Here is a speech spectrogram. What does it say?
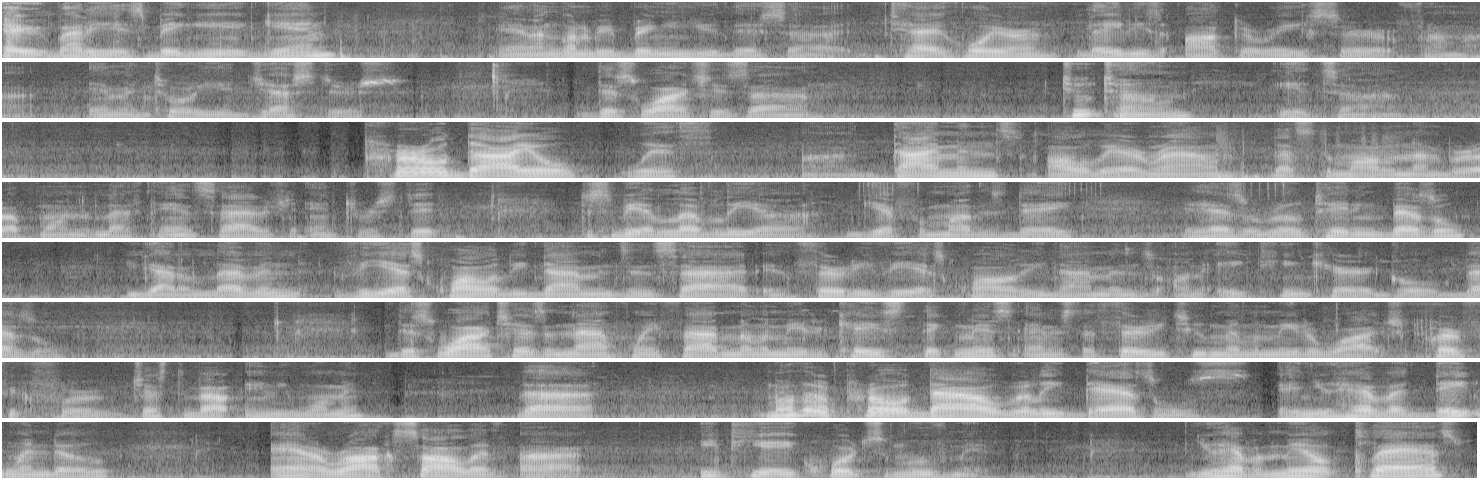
Hey everybody, it's Big E again, and I'm going to be bringing you this uh, Tag Heuer Ladies Aquaracer from uh, Inventory Adjusters. This watch is uh, two-tone. It's uh, pearl dial with uh, diamonds all the way around. That's the model number up on the left-hand side if you're interested. This will be a lovely uh, gift for Mother's Day. It has a rotating bezel you got 11 VS quality diamonds inside and 30 VS quality diamonds on 18 karat gold bezel. This watch has a 9.5 millimeter case thickness and it's a 32 millimeter watch, perfect for just about any woman. The mother of pearl dial really dazzles and you have a date window and a rock solid uh, ETA quartz movement. You have a milk clasp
